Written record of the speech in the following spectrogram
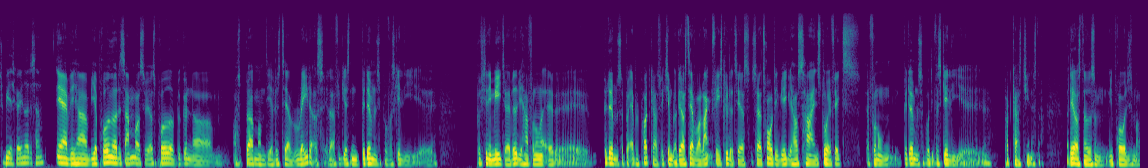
Tobias, gør I noget af det samme? Ja, vi har, vi har prøvet noget af det samme også. Vi har også prøvet at begynde at, at spørge dem, om de har lyst til at rate os, eller i hvert fald give os en bedømmelse på forskellige, øh, på forskellige medier. Jeg ved, at vi har fået nogle øh, øh bedømmelser på Apple Podcast for eksempel, og det er også der, hvor langt flest lytter til os. Så jeg tror, det virkelig også har en stor effekt at få nogle bedømmelser på de forskellige øh, podcast-tjenester. Og det er også noget, som vi prøver ligesom at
